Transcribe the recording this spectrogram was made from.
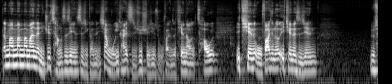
但慢慢慢慢的，你去尝试这件事情，可能像我一开始去学习煮饭，这天哪，超一天，我发现都是一天的时间，就是。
